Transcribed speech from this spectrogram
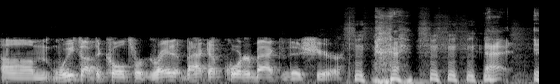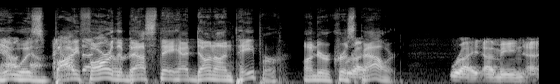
Um, we thought the Colts were great at backup quarterback this year. it was how, by how far the best they had done on paper under Chris right. Ballard. Right. I mean, uh,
